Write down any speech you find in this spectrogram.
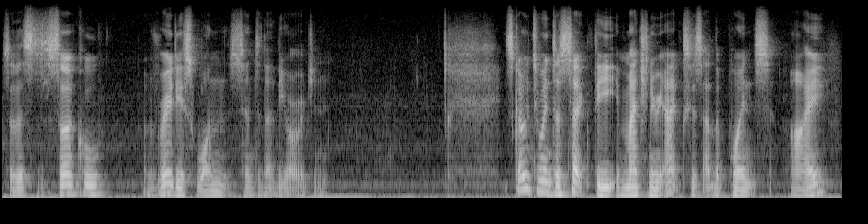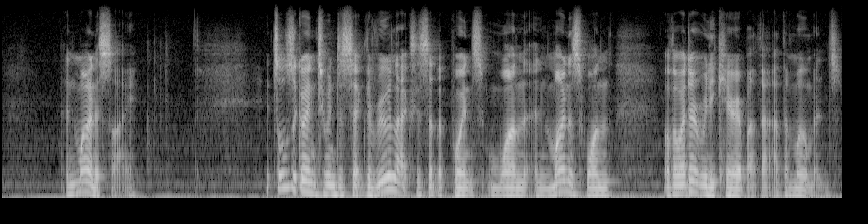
So this is a circle of radius 1 centered at the origin. It's going to intersect the imaginary axis at the points i and minus i. It's also going to intersect the real axis at the points 1 and minus 1, although I don't really care about that at the moment.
